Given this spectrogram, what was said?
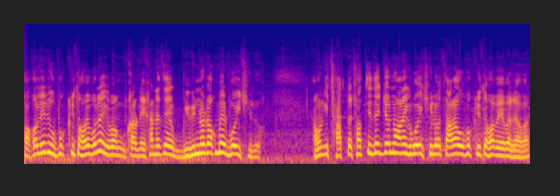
সকলেরই উপকৃত হবে বলে এবং কারণ এখানেতে বিভিন্ন রকমের বই ছিল। এমনকি ছাত্রছাত্রীদের জন্য অনেক বই ছিল, তারাও উপকৃত হবে এবারে আবার।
